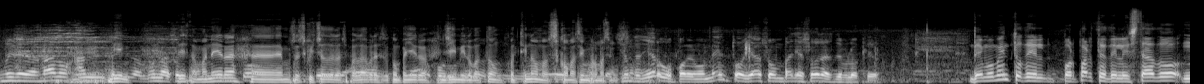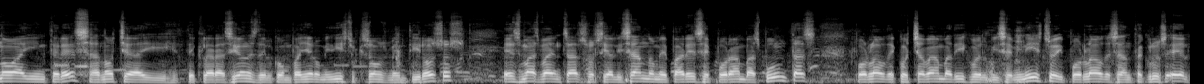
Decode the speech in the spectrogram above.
muy bien, hermano. Bien, de esta manera eh, hemos escuchado las palabras del compañero Jimmy Lobatón. Continuamos con más información. De diálogo por el momento ya son varias horas de bloqueo. De momento, por parte del Estado no hay interés. Anoche hay declaraciones del compañero ministro que somos mentirosos. Es más, va a entrar socializando, me parece, por ambas puntas. Por lado de Cochabamba, dijo el viceministro, y por lado de Santa Cruz, él.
